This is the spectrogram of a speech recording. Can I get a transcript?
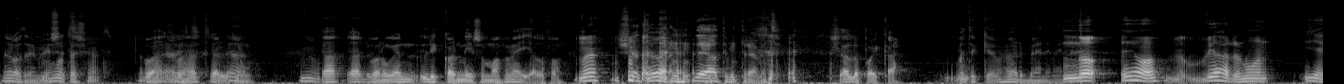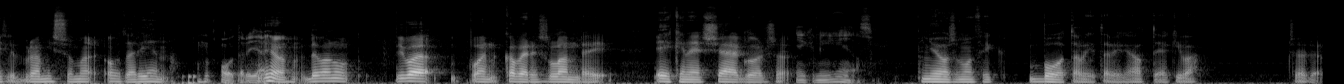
Det låter ju Det låter mysigt. skönt. Det var, det var helt trevligt Ja. nog. Ja. Ja, ja, det var nog en lyckad midsommar för mig i alla fall. Nej. Skönt att höra. Det är alltid trevligt. Själv då pojkar? Vad tycker du? Hör du Benjamin? Nå, ja, vi hade nog en jäkligt bra midsommar återigen. Återigen. Ja, det var nog... Vi var på en kaveris lande i Ekenäs skärgård så, Ignias. ja, så man fick båta lite, vilket alltid är kiva. Körde,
